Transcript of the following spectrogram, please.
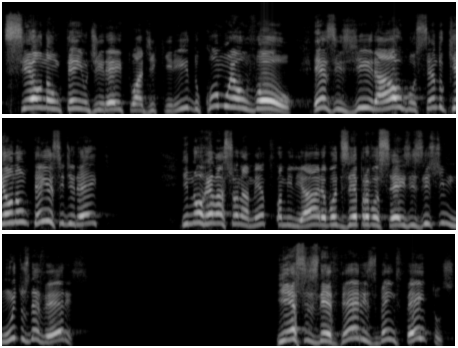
se eu não tenho direito adquirido, como eu vou exigir algo sendo que eu não tenho esse direito? E no relacionamento familiar, eu vou dizer para vocês: existem muitos deveres. E esses deveres bem feitos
